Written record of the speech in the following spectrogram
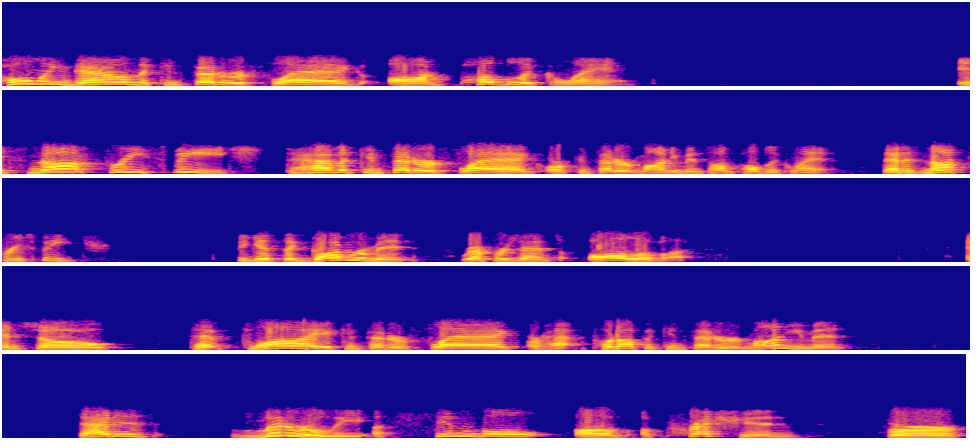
pulling down the Confederate flag on public land. It's not free speech to have a Confederate flag or Confederate monuments on public land. That is not free speech because the government represents all of us. And so to fly a Confederate flag or ha- put up a Confederate monument, that is literally a symbol of oppression for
